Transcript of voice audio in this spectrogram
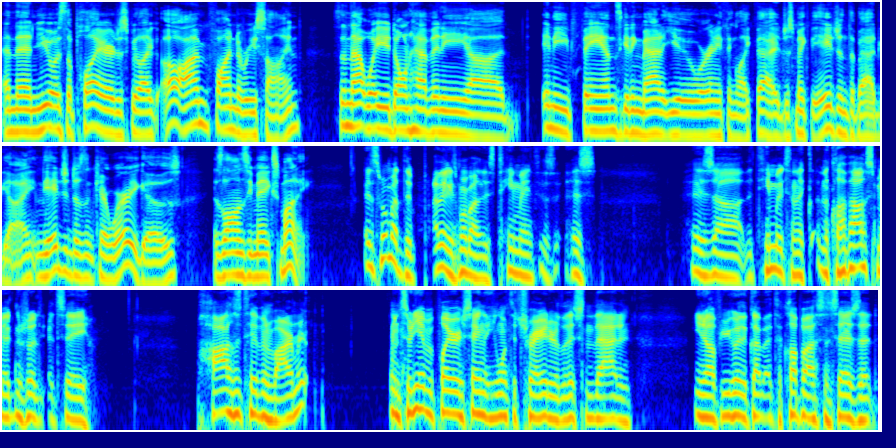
and then you as the player just be like, "Oh, I'm fine to resign." So then that way you don't have any uh, any fans getting mad at you or anything like that. You just make the agent the bad guy, and the agent doesn't care where he goes as long as he makes money. It's more about the. I think it's more about his teammates, his his, his uh the teammates in the in the clubhouse, making sure it's a positive environment. And so when you have a player saying that he wants to trade or this and that, and you know if you go to the club at the clubhouse and says that,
